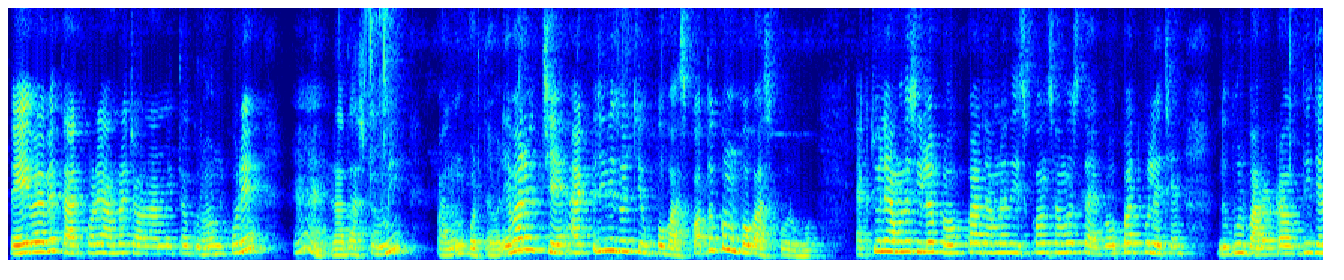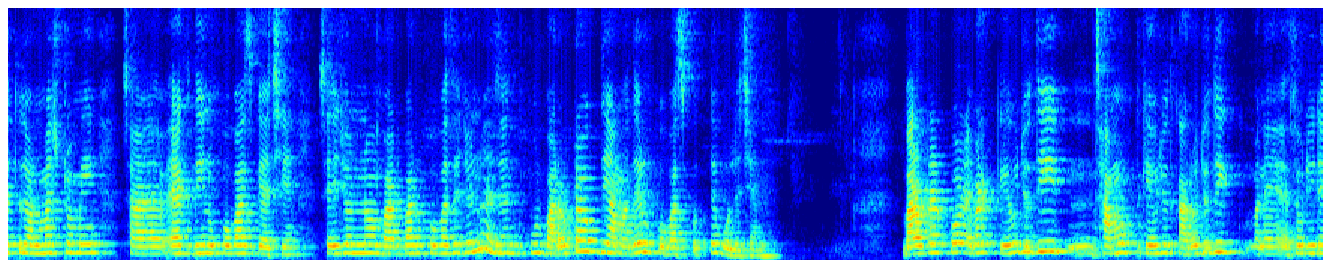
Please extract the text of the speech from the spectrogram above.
তো এইভাবে তারপরে আমরা চরণামৃত গ্রহণ করে হ্যাঁ রাধাষ্টমী পালন করতে হবে। এবার হচ্ছে একটা জিনিস হচ্ছে উপবাস। কতক্ষণ উপবাস করব। অ্যাকচুয়ালি আমাদের ছিল প্রভুপাত আমাদের ইস্কন সংস্থায় প্রভুপাত বলেছেন, দুপুর বারোটা অবধি যেহেতু জন্মাষ্টমী একদিন উপবাস গেছে, সেই জন্য বারবার উপবাসের জন্য দুপুর বারোটা অবধি আমাদের উপবাস করতে বলেছেন। বারোটার পর এবার কেউ যদি সামর্থ্য, কেউ যদি, কারও যদি মানে শরীরে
